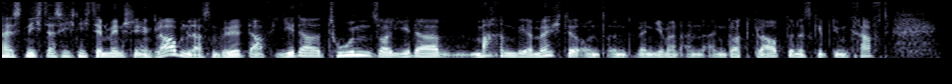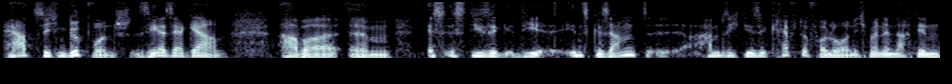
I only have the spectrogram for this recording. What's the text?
heißt nicht, dass ich nicht den Menschen ihren Glauben lassen will. Darf jeder tun, soll jeder machen, wie er möchte. Und, und wenn jemand an einen Gott glaubt und es gibt ihm Kraft, herzlichen Glückwunsch, sehr, sehr gern. Aber ähm, es ist diese, die insgesamt äh, haben sich diese Kräfte verloren. Ich meine, nach den,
